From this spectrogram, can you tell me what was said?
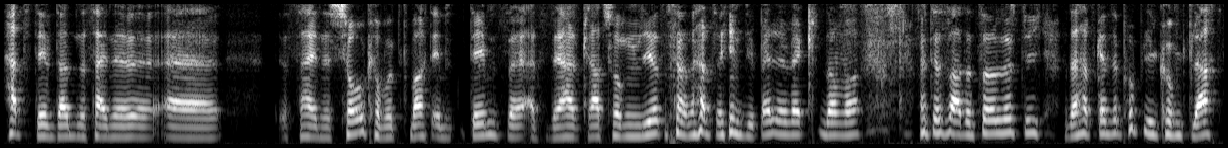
hat dem dann seine, äh, seine Show kaputt gemacht, indem sie, also der hat gerade jongliert und dann hat sie ihm die Bälle weggenommen. Und das war dann so lustig. Und dann hat das ganze Publikum gelacht.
